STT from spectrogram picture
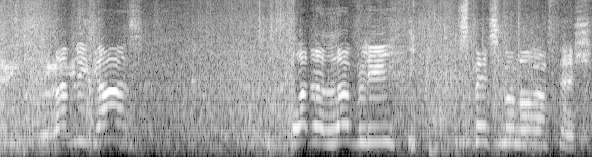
Thanks, Ray. Lovely guys. What a lovely specimen of a fish.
